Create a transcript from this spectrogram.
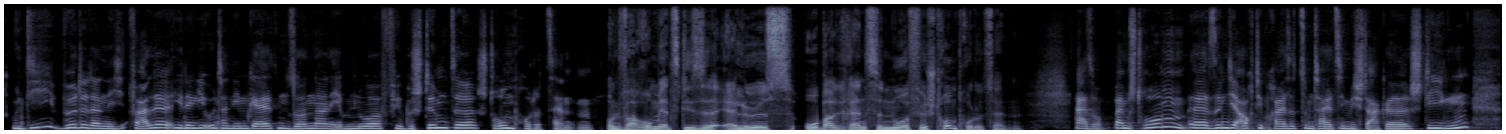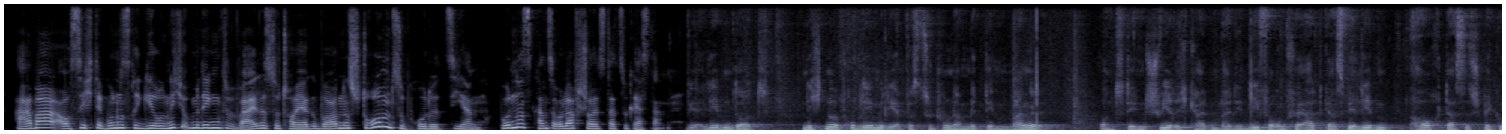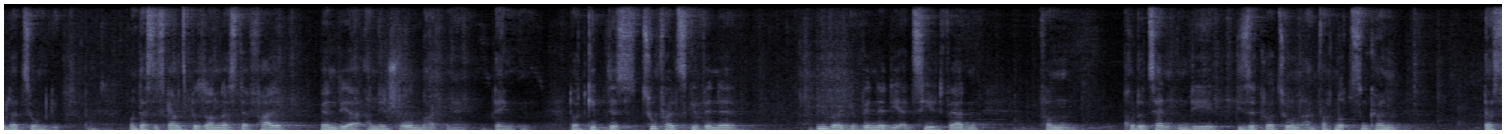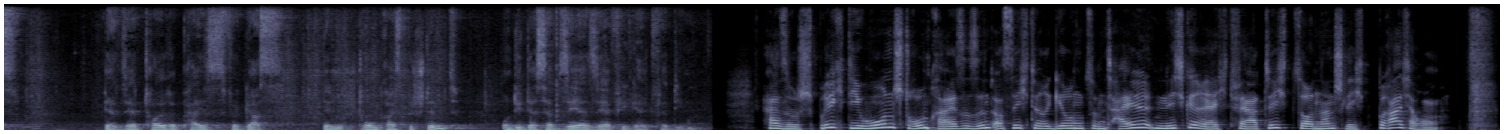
Und die würde dann nicht für alle Energieunternehmen gelten, sondern eben nur für bestimmte Stromproduzenten. Und warum jetzt diese Erlösobergrenze nur für Stromproduzenten? Also beim Strom äh, sind ja auch die Preise zum Teil ziemlich stark gestiegen, aber aus Sicht der Bundesregierung nicht unbedingt, weil es so teuer geworden ist, Strom zu produzieren. Bundeskanzler Olaf Scholz dazu gestern. Wir erleben dort nicht nur Probleme, die etwas zu tun haben mit dem Mangel und den Schwierigkeiten bei den Lieferungen für Erdgas. Wir erleben auch, dass es Spekulation gibt. Und das ist ganz besonders der Fall, wenn wir an den Strommarkt ne-, denken. Dort gibt es Zufallsgewinne, Übergewinne, die erzielt werden von Produzenten, die die Situation einfach nutzen können, dass der sehr teure Preis für Gas den Strompreis bestimmt und die deshalb sehr, sehr viel Geld verdienen. Also sprich, die hohen Strompreise sind aus Sicht der Regierung zum Teil nicht gerechtfertigt, sondern schlicht Bereicherung.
